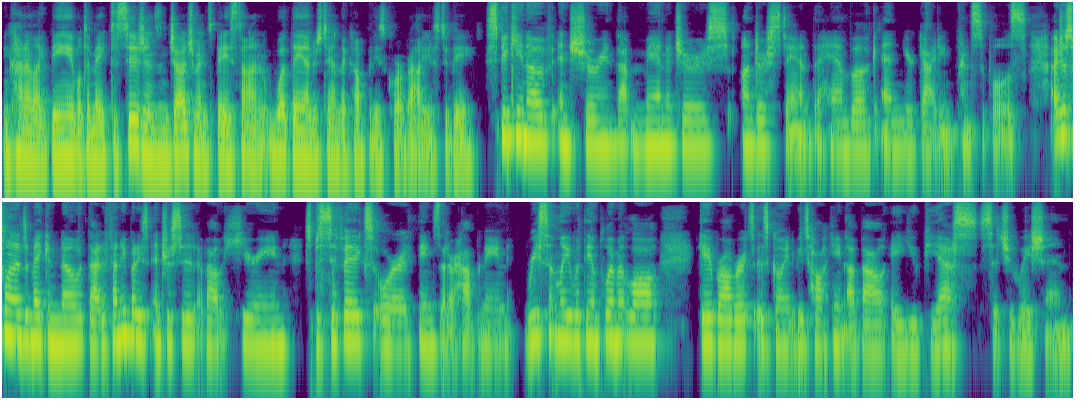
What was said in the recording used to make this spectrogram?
and kind of like being able to make decisions and judgments based on what they understand the company's core values to be. Speaking of ensuring that managers understand the handbook and your guiding principles, I just wanted to make a note that if anybody's interested about hearing specifics or things that are happening recently with the employment law, Gabe Roberts is going to be talking about a UPS situation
